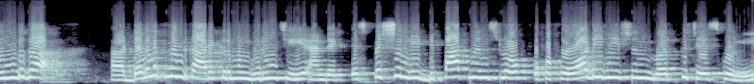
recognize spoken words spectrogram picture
ముందుగా డెవలప్మెంట్ కార్యక్రమం గురించి అండ్ ఎస్పెషల్లీ డిపార్ట్మెంట్స్లో ఒక కోఆర్డినేషన్ వర్క్ చేసుకొని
